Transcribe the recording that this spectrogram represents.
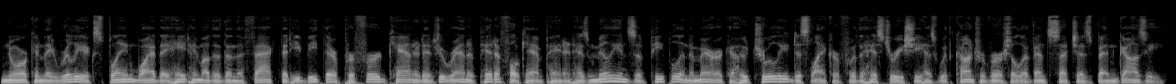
nor can they really explain why they hate him other than the fact that he beat their preferred candidate who ran a pitiful campaign and has millions of people in America who truly dislike her for the history she has with controversial events such as Benghazi.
